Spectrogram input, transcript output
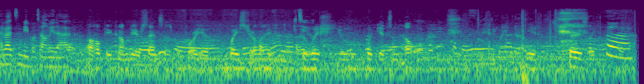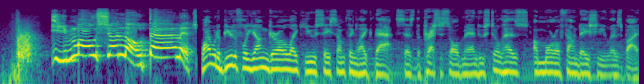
I've had some people tell me that. I hope you come to your senses before you waste your life. I wish you would get some help. Yeah, seriously. Emotional damage. Why would a beautiful young girl like you say something like that? Says the precious old man who still has a moral foundation he lives by.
